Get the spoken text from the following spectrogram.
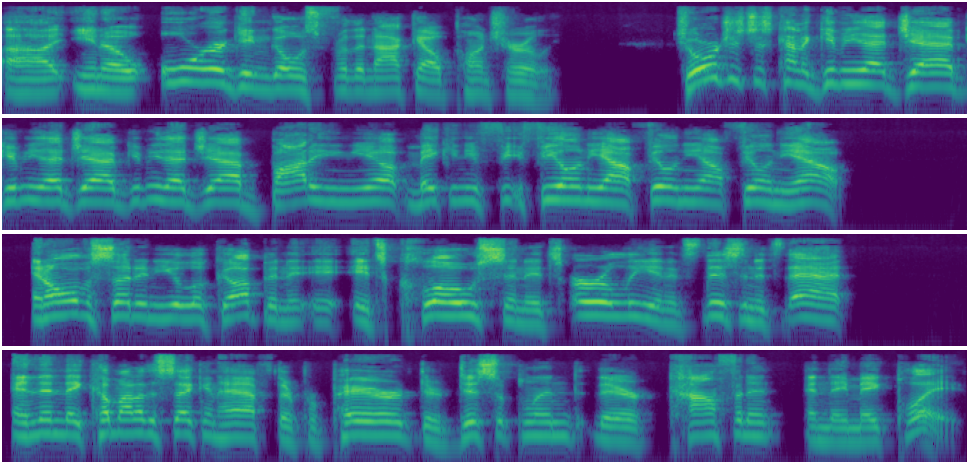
uh, you know, Oregon goes for the knockout punch early. Georgia's just kind of giving you that jab, giving you that jab, giving you that jab, bodying you up, making you fe- feeling you out, feeling you out, feeling you out. And all of a sudden you look up and it, it's close and it's early and it's this and it's that. And then they come out of the second half, they're prepared, they're disciplined, they're confident, and they make plays.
